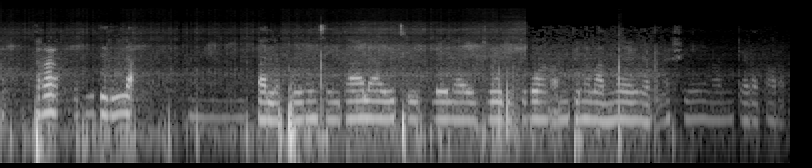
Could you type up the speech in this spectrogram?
അത്ര ഒരിതില്ല ഉം, പലപ്പോഴും ചെയ്താലായി ചെയ്തില്ലായി ജോലിക്ക് പോകണം പിന്നെ വന്നു കഴിഞ്ഞാൽ പിന്നെ ക്ഷീണം കിടന്നുറങ്ങും.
